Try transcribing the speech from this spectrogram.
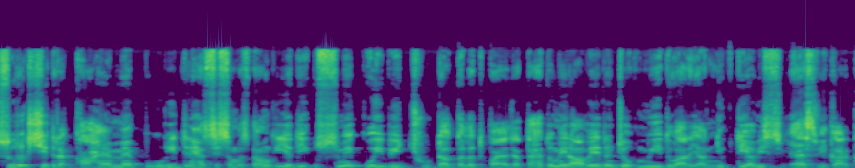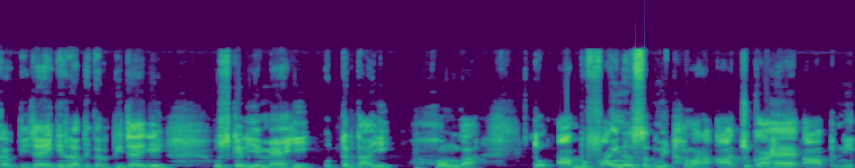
सुरक्षित रखा है। मैं पूरी तरह से समझता हूँ कि यदि उसमें कोई भी झूठा, गलत पाया जाता है तो मेरा आवेदन जो उम्मीदवार या नियुक्ति अस्वीकार कर दी जाएगी, रद्द कर दी जाएगी, उसके लिए मैं ही उत्तरदायी होऊँगा। तो अब फाइनल सबमिट हमारा आ चुका है। आपने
